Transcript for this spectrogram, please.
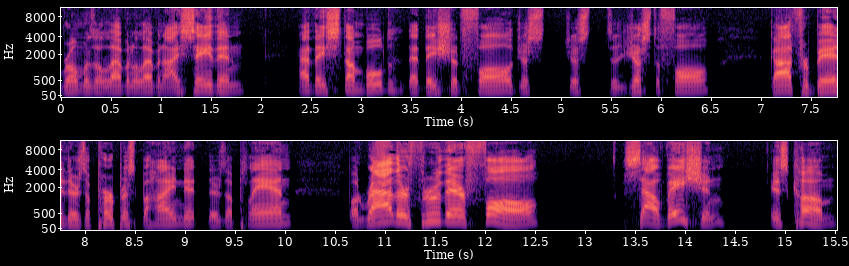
Romans 11 11. I say then, have they stumbled that they should fall just, just, to, just to fall? God forbid. There's a purpose behind it, there's a plan. But rather, through their fall, salvation is come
